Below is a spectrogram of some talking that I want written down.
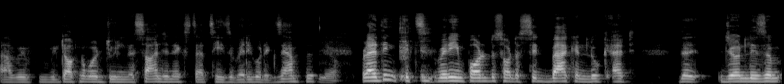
Uh, we've been talking about Julian Assange next. That's he's a very good example. Yeah. But I think it's very important to sort of sit back and look at the journalism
